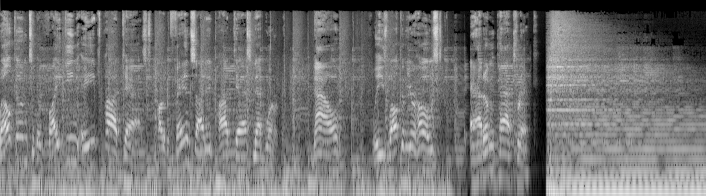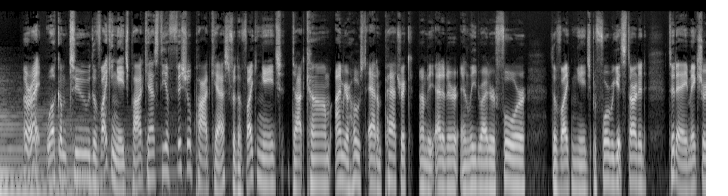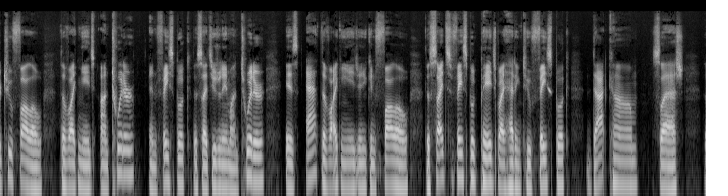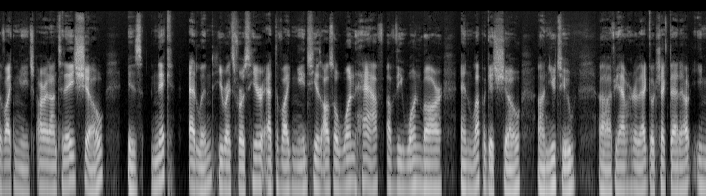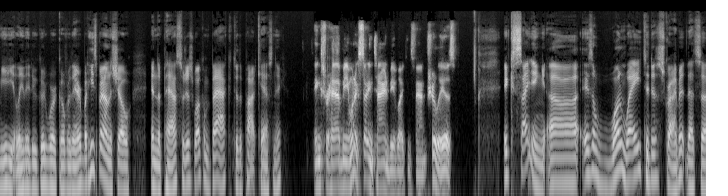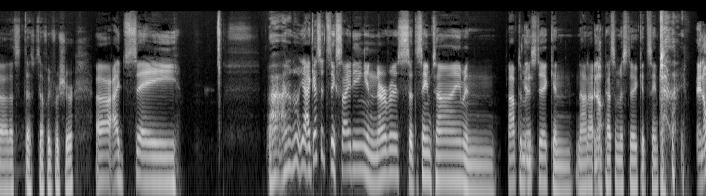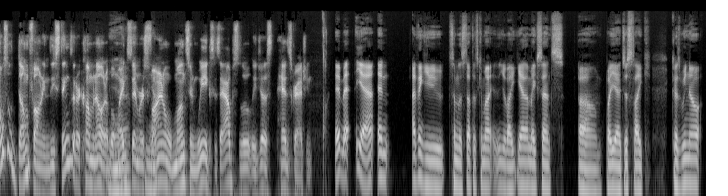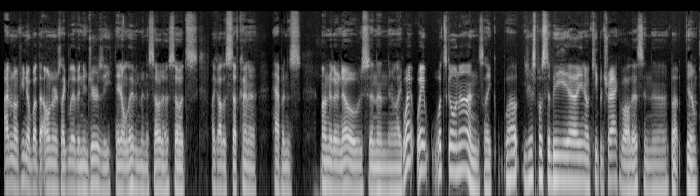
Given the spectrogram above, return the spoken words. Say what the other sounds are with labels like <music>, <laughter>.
Welcome to the Viking Age Podcast, part of the Fansided Podcast Network. Now, please welcome your host, Adam Patrick. All right, welcome to the Viking Age podcast, the official podcast for the vikingage.com. I'm your host Adam Patrick. I'm the editor and lead writer for the Viking Age. Before we get started today, make sure to follow the Viking Age on Twitter and Facebook. The site's username on Twitter is at the Viking Age, and you can follow the site's Facebook page by heading to facebook.com slash the Viking Age. All right, on today's show is Nik Edlund. He writes for us here at the Viking Age. He is also one half of the One Bar and Lupagus show on YouTube. Uh, if you haven't heard of that, go check that out immediately. They do good work over there. But he's been on the show in the past, so just welcome back to the podcast, Nik. Thanks for having me. What an exciting time to be a Vikings fan. It truly is. Exciting uh, is a one way to describe it. That's uh, that's that's definitely for sure. Uh, I'd say uh, I don't know. Yeah, I guess it's exciting and nervous at the same time, and optimistic and, and not and, and pessimistic at the same <laughs> time. And also dumbfounding these things that are coming out about yeah. Mike Zimmer's yeah. final months and weeks is absolutely just head scratching. It yeah, and I think you some of the stuff that's come out, you're like, yeah, that makes sense. Um, but yeah, just like because we know, I don't know if you know, but the owners like live in New Jersey. They don't live in Minnesota, so it's like all this stuff kind of happens under their nose and then they're like wait wait what's going on it's like well you're supposed to be uh, you know keeping track of all this and uh, but you know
